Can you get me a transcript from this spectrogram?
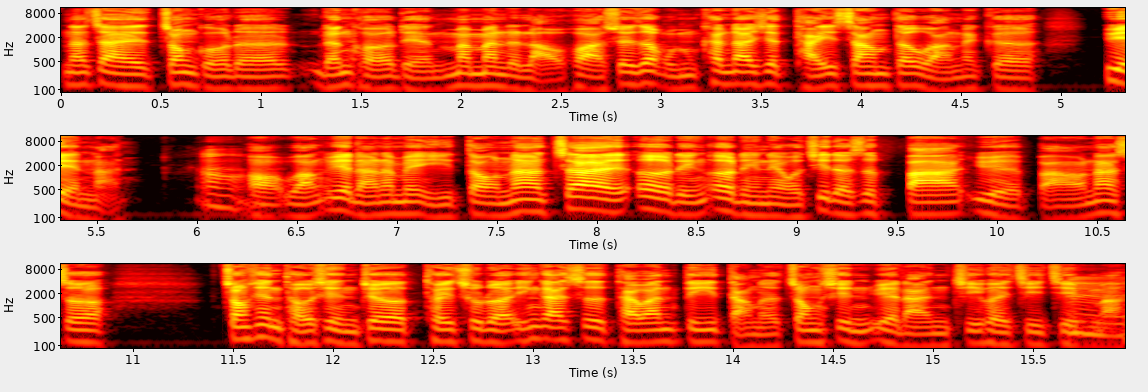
那在中国的人口有点慢慢的老化，所以说我们看到一些台商都往那个越南，嗯，哦，往越南那边移动。那在二零二零年，我记得是八月吧，那时候中信投信就推出了，应该是台湾第一档的中信越南机会基金嘛，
